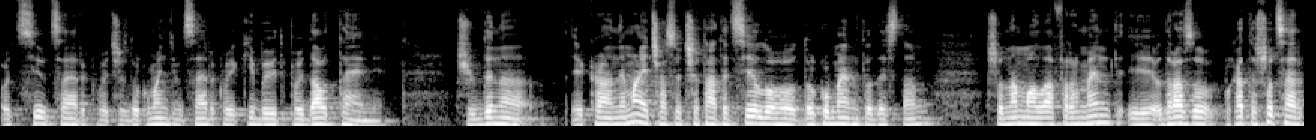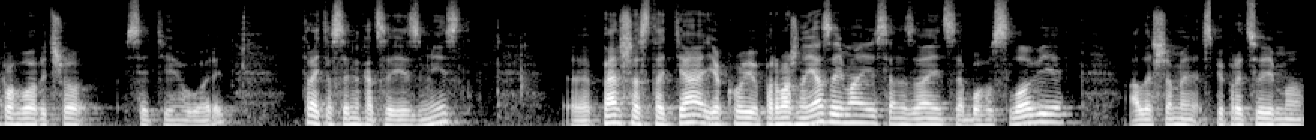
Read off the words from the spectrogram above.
отців церкви, чи з документів церкви, який би відповідав темі. що людина, яка не має часу читати цілого документу десь там, що вона могла фрагмент і одразу показати, що церква говорить, що святі говорять. Третя сторінка це є зміст. Е, Перша стаття, якою переважно я займаюся, називається Богослов'я, але ще ми співпрацюємо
